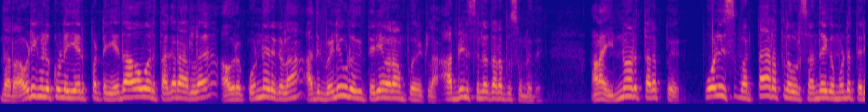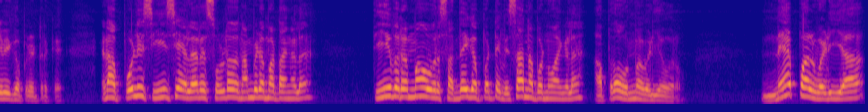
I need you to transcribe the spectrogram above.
இந்த ரவுடிங்களுக்குள்ளே ஏற்பட்ட ஏதாவது ஒரு தகராறில் அவரை கொண்டு இருக்கலாம் அது வெளி உலகத்துக்கு தெரிய வராமல் போயிருக்கலாம். அப்படின்னு சில தரப்பு சொல்லுது. ஆனால் இன்னொரு தரப்பு போலீஸ் வட்டாரத்தில் ஒரு சந்தேகம் மட்டும் தெரிவிக்கப்பட்டுருக்கு. ஏன்னா போலீஸ் ஈஸியாக எல்லாரும் சொல்கிறத நம்பிட மாட்டாங்களே? தீவிரமாக ஒரு சந்தேகப்பட்டு விசாரணை பண்ணுவாங்களே? அப்போ தான் உண்மை வெளியே வரும். நேபாள் வழியாக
